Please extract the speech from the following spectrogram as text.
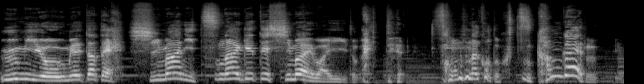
海を埋め立て、島につなげてしまえばいいとか言って、そんなこと普通考えるっていう。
